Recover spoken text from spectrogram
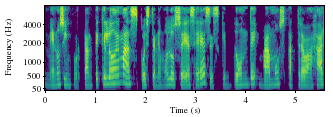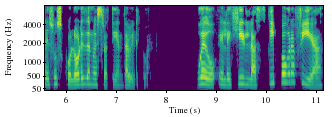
menos importante que lo demás, pues tenemos los CSS, que es donde vamos a trabajar esos colores de nuestra tienda virtual. Puedo elegir las tipografías,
